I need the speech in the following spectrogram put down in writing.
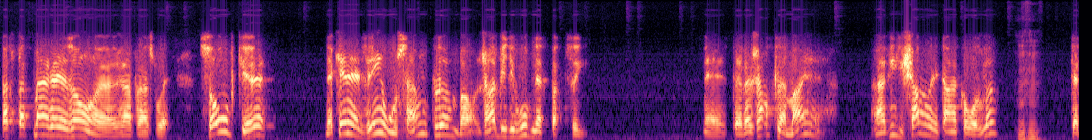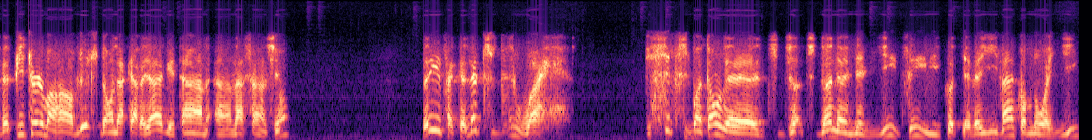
parfaitement raison, euh, Jean-François. Sauf que le Canadien, au centre, là, bon, Jean Béliveau venait de partir. Mais tu avais Jacques Lemaire. Henri Richard était encore là. Mm-hmm. Tu avais Peter Mahavlich, dont la carrière était en, ascension. Tu fait que là, tu te dis, ouais. Puis si tu, mettons, euh, tu, donnes un allié, tu sais, écoute, il y avait Yvan comme noyer.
